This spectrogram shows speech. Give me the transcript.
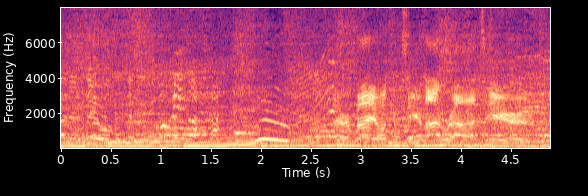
Everybody, welcome to your Hot Rods here.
